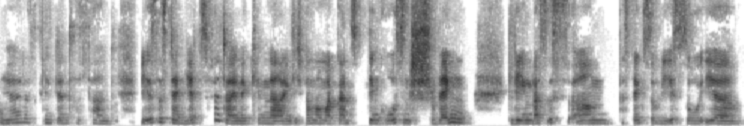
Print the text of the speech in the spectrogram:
ja, das klingt interessant. Wie ist es denn jetzt für deine Kinder eigentlich, wenn wir mal ganz den großen Schwenk legen? Was ist, ähm, was denkst du, wie ist so ihr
